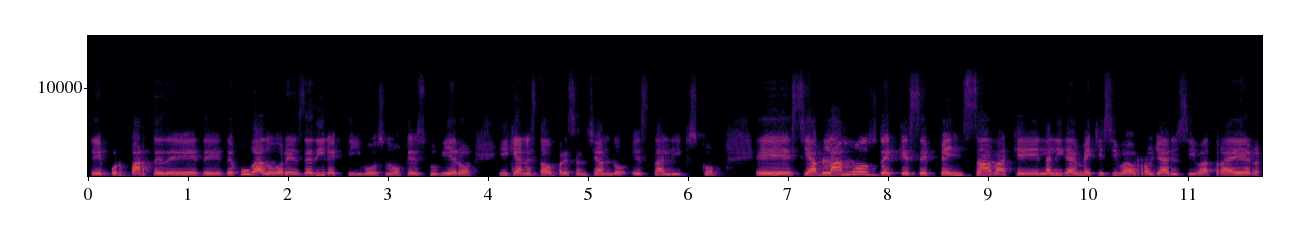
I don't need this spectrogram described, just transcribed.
eh, por parte de, de, jugadores, de directivos, ¿no? Que estuvieron y que han estado presenciando esta League's. Eh, si hablamos de que se pensaba que la Liga MX iba a arrollar y se iba a traer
